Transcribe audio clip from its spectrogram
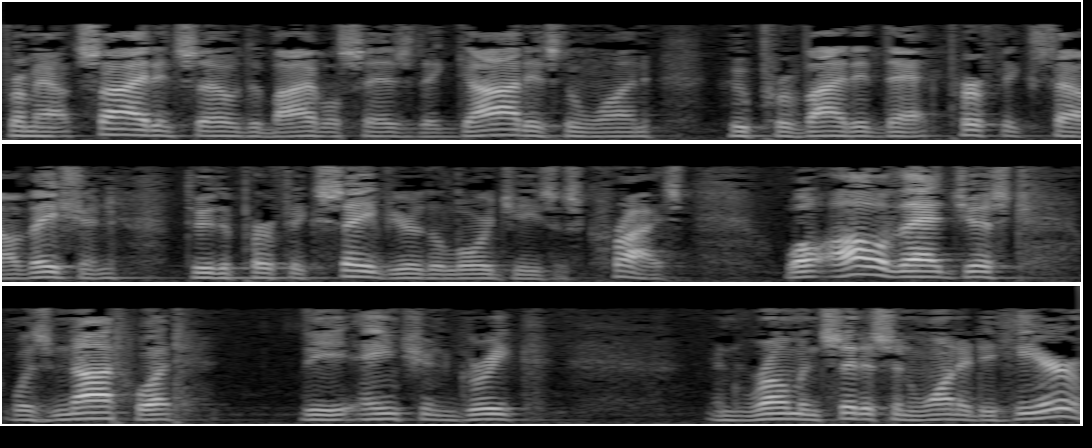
from outside, and so the Bible says that God is the one who provided that perfect salvation through the perfect Savior, the Lord Jesus Christ. Well, all of that just was not what the ancient Greek and Roman citizen wanted to hear,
